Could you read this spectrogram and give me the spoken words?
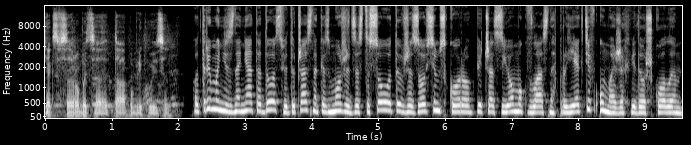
як це все робиться та публікується. Отримані знання та досвід учасники зможуть застосовувати вже зовсім скоро під час зйомок власних проєктів у межах відеошколи,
